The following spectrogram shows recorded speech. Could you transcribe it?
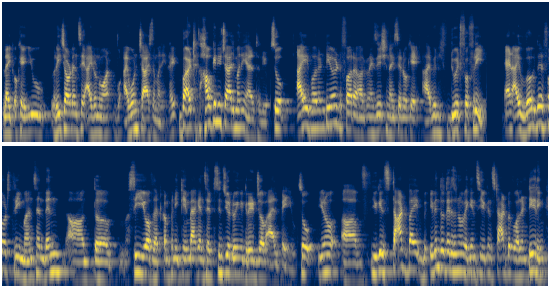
like, okay, you reach out and say, I don't want, I won't charge the money, right? But how can you charge money? I'll tell you. So I volunteered for an organization. I said, okay, I will do it for free and I worked there for three months. And then uh, the CEO of that company came back and said, "Since you're doing a great job, I'll pay you." So you know, uh, you can start by even though there is no vacancy, you can start by volunteering,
